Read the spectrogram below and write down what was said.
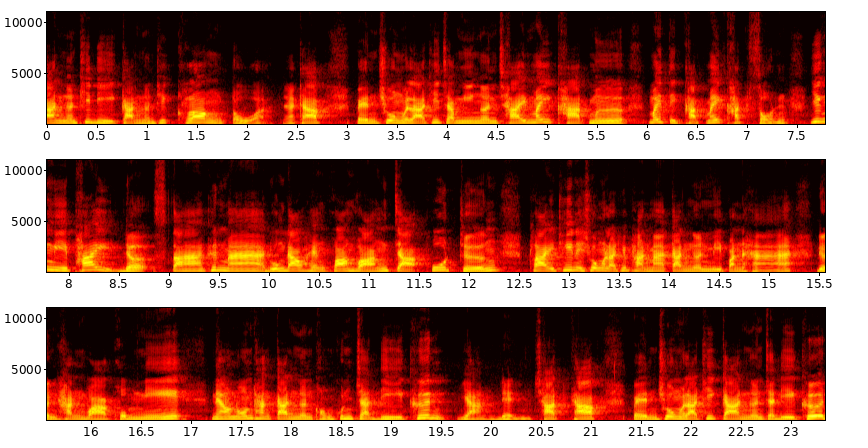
การเงินที่ดีการเงินที่คล่องตัวนะครับ เป็นช่วงเวลาที่จะมีเงินใช้ไม่ขาดมือ ไม่ติดขัดไม่ขัดสน ยิ่งมีไพ่เดอะสตาร์ขึ้นมา ดวงดาวแห่งความหวังจะพูดถึง ใครที่ในช่วงเวลาที่ผ่านมาการเงินมีปัญหา เดือนธันวาคมนี้ แนวโน้มทางการเงินของคุณจะดีขึ้นอย่างเด่นชัดครับ เป็นช่วงเวลาที่การเงินจะดีขึ้น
